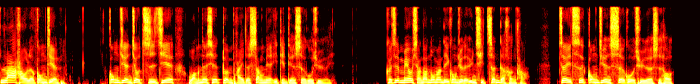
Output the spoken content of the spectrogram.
拉好了弓箭，弓箭就直接往那些盾牌的上面一点点射过去而已。可是没有想到诺曼底公爵的运气真的很好，这一次弓箭射过去的时候，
